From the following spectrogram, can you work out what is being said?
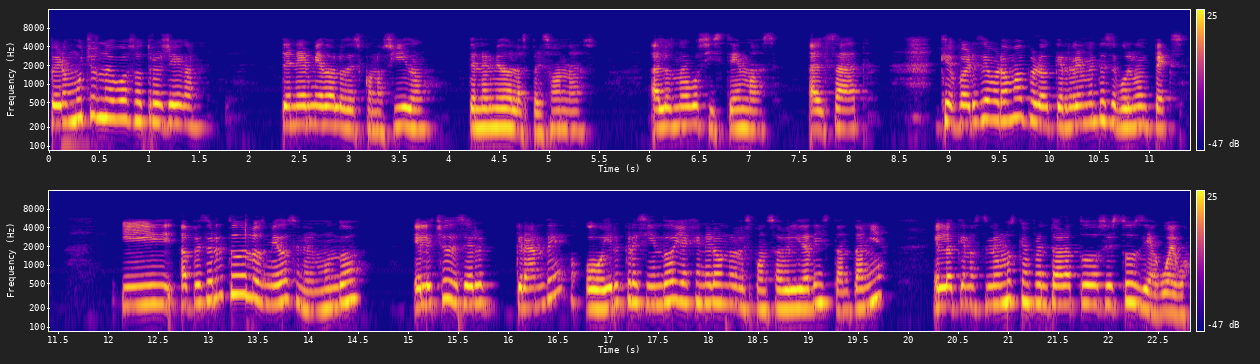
pero muchos nuevos otros llegan. Tener miedo a lo desconocido, tener miedo a las personas, a los nuevos sistemas, al SAT, que parece broma pero que realmente se vuelve un pex. Y a pesar de todos los miedos en el mundo, el hecho de ser grande o ir creciendo ya genera una responsabilidad instantánea en la que nos tenemos que enfrentar a todos estos de a huevo.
